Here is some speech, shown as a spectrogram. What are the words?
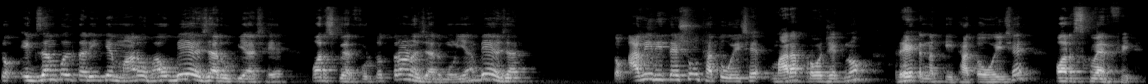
તો એક્ઝામ્પલ તરીકે મારો ભાવ બે હજાર રૂપિયા છે પર સ્ક્વેર ફૂટ તો ત્રણ હજાર ગુણ્યા બે હજાર. તો આવી રીતે શું થતું હોય છે? મારા પ્રોજેક્ટનો રેટ નક્કી થતો હોય છે per square feet.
